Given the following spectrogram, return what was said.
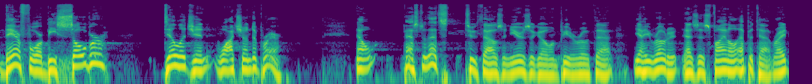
Therefore, be sober, diligent, watch unto prayer. Now, Pastor, that's 2,000 years ago when Peter wrote that. Yeah, he wrote it as his final epitaph, right?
